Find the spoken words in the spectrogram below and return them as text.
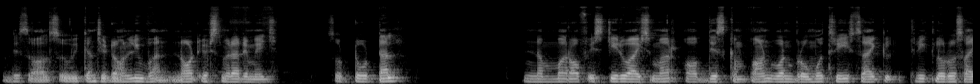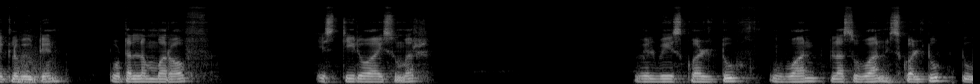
So this also we consider only one not its mirror image. So total number of stereoisomer of this compound 1 bromo 3 cycle 3 chlorocyclobutane total number of stereoisomer will be equal to 1 plus 1 is equal to 2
